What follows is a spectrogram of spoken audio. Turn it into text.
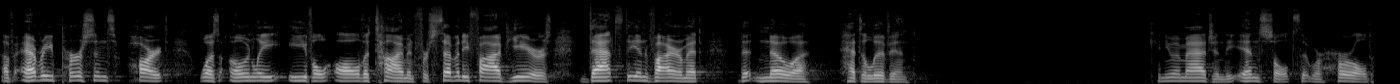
of every person's heart was only evil all the time. And for 75 years, that's the environment that Noah had to live in. Can you imagine the insults that were hurled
